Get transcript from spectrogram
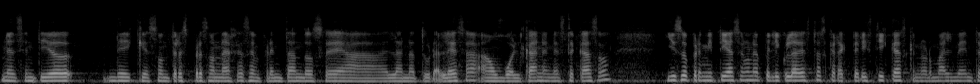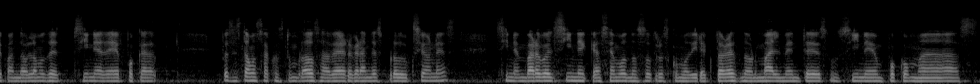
en el sentido de que son tres personajes enfrentándose a la naturaleza, a un volcán en este caso, y eso permitía hacer una película de estas características que normalmente cuando hablamos de cine de época pues estamos acostumbrados a ver grandes producciones. Sin embargo, el cine que hacemos nosotros como directores normalmente es un cine un poco más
